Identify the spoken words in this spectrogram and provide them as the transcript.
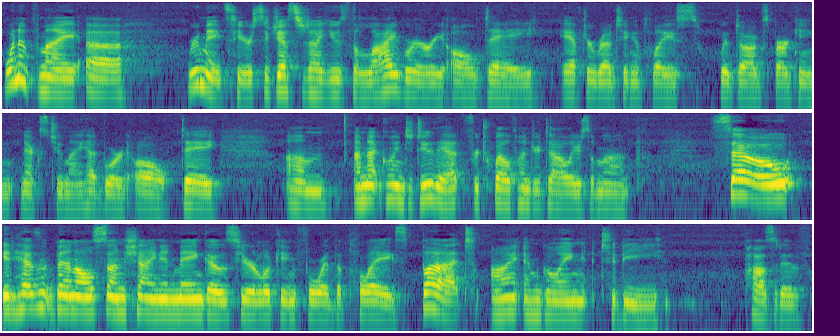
One of my uh, roommates here suggested I use the library all day after renting a place with dogs barking next to my headboard all day. Um, I'm not going to do that for $1,200 a month. So it hasn't been all sunshine and mangoes here looking for the place, but I am going to be positive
